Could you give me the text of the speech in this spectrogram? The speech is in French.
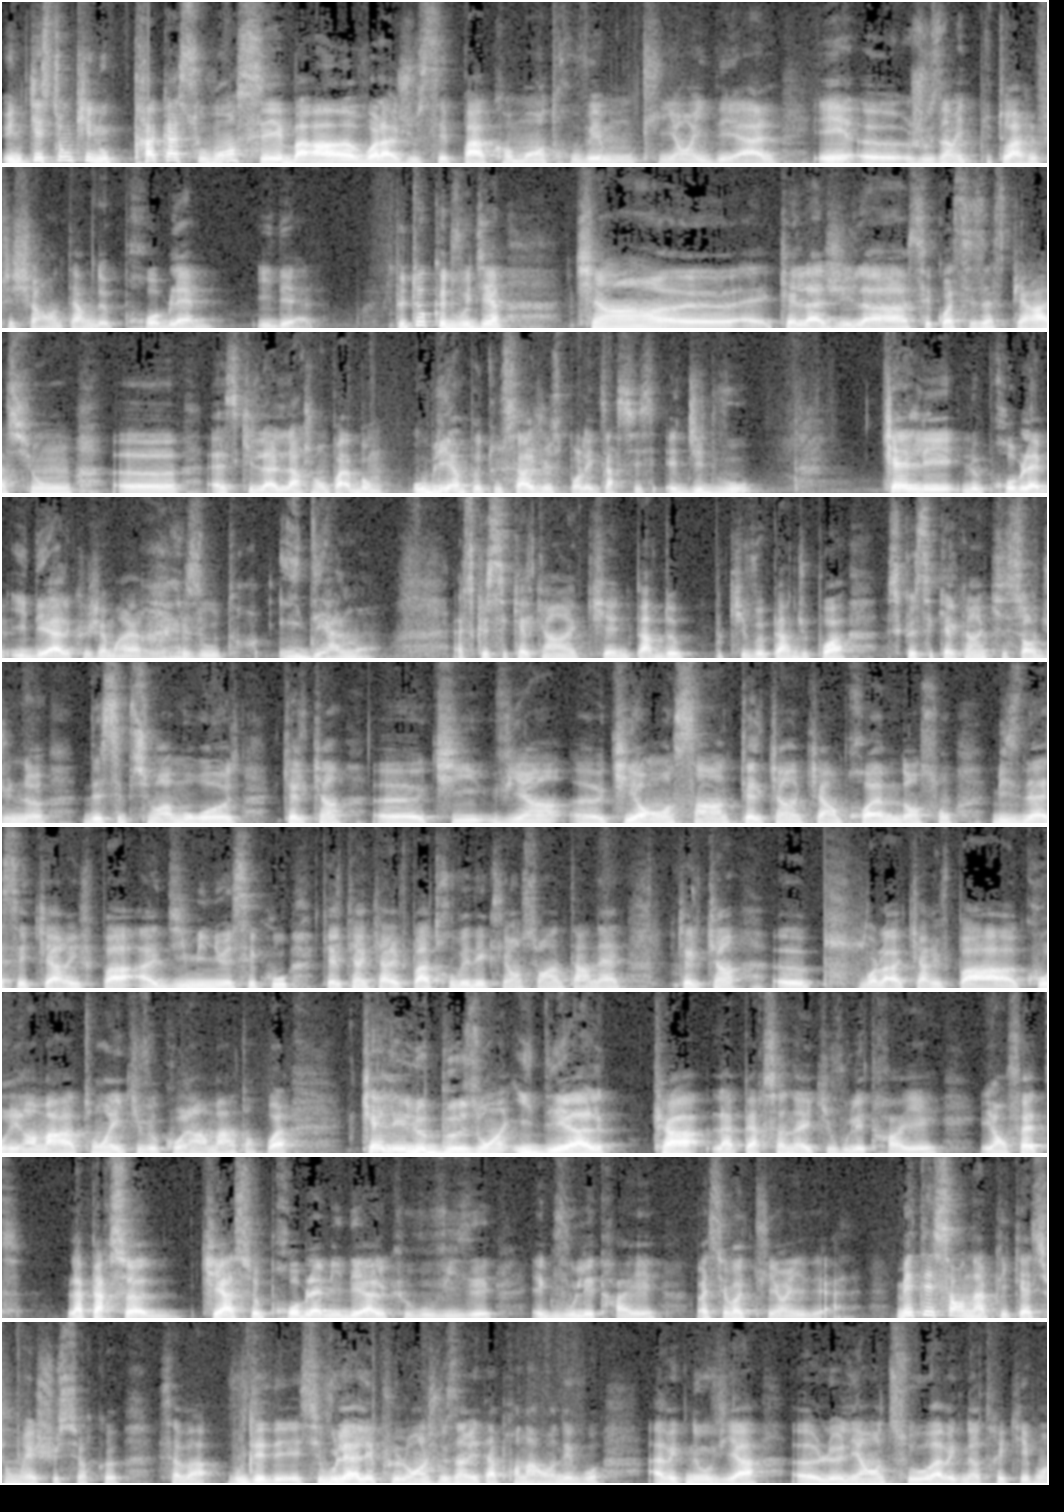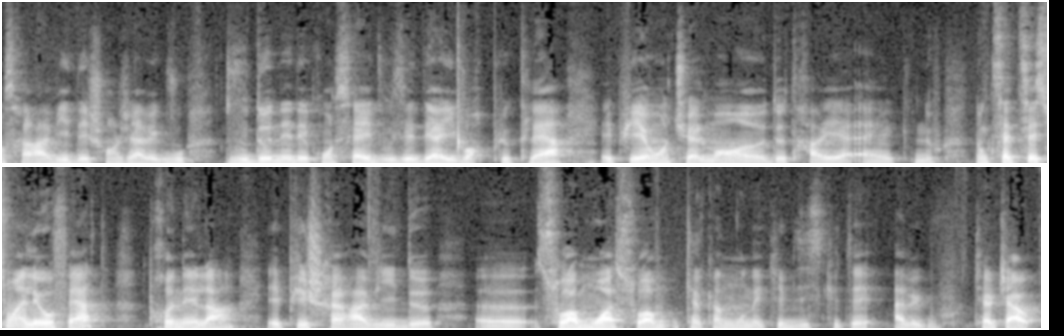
Une question qui nous tracasse souvent, c'est bah euh, voilà, je ne sais pas comment trouver mon client idéal et euh, je vous invite plutôt à réfléchir en termes de problème idéal. Plutôt que de vous dire tiens, euh, quel âge il a, c'est quoi ses aspirations, est-ce qu'il a de l'argent ou pas? Bon, oubliez un peu tout ça juste pour l'exercice et dites-vous quel est le problème idéal que j'aimerais résoudre idéalement? Est-ce que c'est quelqu'un qui veut perdre du poids? Est-ce que c'est quelqu'un qui sort d'une déception amoureuse? Quelqu'un euh, qui vient, euh, qui est enceinte? Quelqu'un qui a un problème dans son business et qui n'arrive pas à diminuer ses coûts? Quelqu'un qui n'arrive pas à trouver des clients sur Internet? Quelqu'un euh, voilà, qui n'arrive pas à courir un marathon et qui veut courir un marathon? Voilà. Quel est le besoin idéal qu'a la personne avec qui vous voulez travailler? Et en fait, la personne qui a ce problème idéal que vous visez et que vous voulez travailler, bah, c'est votre client idéal. Mettez ça en application et je suis sûr que ça va vous aider. Et si vous voulez aller plus loin, je vous invite à prendre un rendez-vous avec nous via euh, le lien en dessous avec notre équipe. On serait ravis d'échanger avec vous, de vous donner des conseils, de vous aider à y voir plus clair et puis éventuellement euh, de travailler avec nous. Donc cette session, elle est offerte. Prenez-la et puis je serai ravi de soit moi, soit quelqu'un de mon équipe discuter avec vous. Ciao, ciao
